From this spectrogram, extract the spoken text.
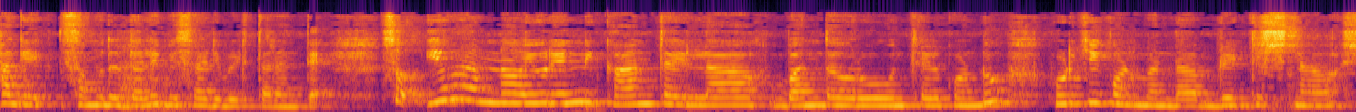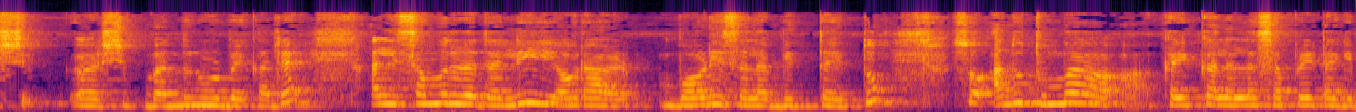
ಹಾಗೆ ಸಮುದ್ರದಲ್ಲಿ ಬಿಸಾಡಿ ಬಿಡ್ತಾರಂತೆ. ಸೊ ಇವರನ್ನ, ಇವ್ರು ಎಲ್ಲಿ ಕಾಣ್ತಾ ಇಲ್ಲ, ಬಂದವರು ಅಂತ ಹೇಳ್ಕೊಂಡು ಹುಡುಕಿಕೊಂಡು ಬಂದ ಬ್ರಿಟಿಷ್ನ ಶಿಪ್ ಬಂದು ನೋಡ್ಬೇಕಾದ್ರೆ ಅಲ್ಲಿ ಸಮುದ್ರದಲ್ಲಿ ಅವರ ಬಾಡೀಸ್ ಎಲ್ಲ ಬಿತ್ತ ಇತ್ತು. ಸೊ ಅದು ತುಂಬಾ ಕೈ ಕಾಲೆಲ್ಲ ಸಪರೇಟ್ ಆಗಿ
